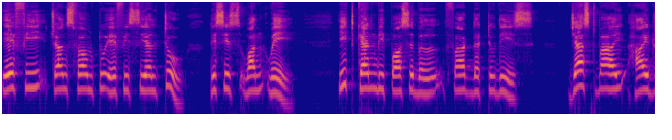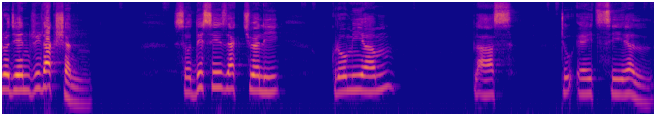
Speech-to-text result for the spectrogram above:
Fe transformed to FeCl2 this is one way. It can be possible further to this just by hydrogen reduction. So this is actually chromium plus 2 HCl.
